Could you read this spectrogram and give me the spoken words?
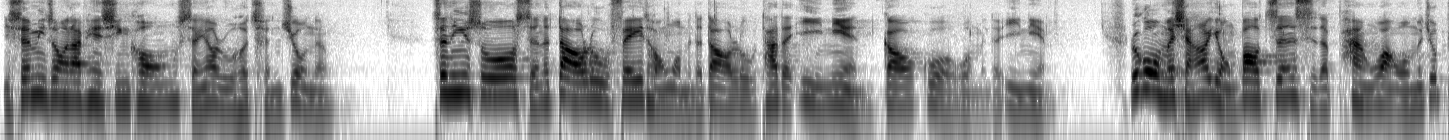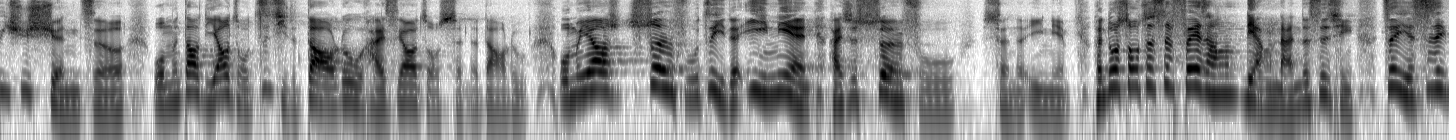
你生命中的那片星空，神要如何成就呢？圣经说，神的道路非同我们的道路，他的意念高过我们的意念。如果我们想要拥抱真实的盼望，我们就必须选择：我们到底要走自己的道路，还是要走神的道路？我们要顺服自己的意念，还是顺服神的意念？很多时候，这是非常两难的事情。这也是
